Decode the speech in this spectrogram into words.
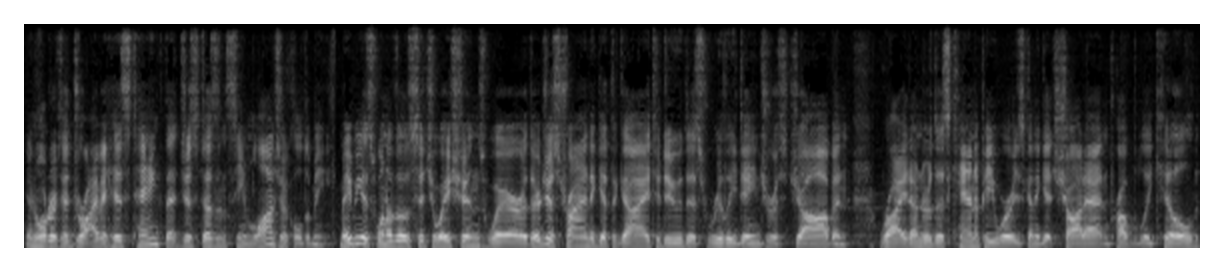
in order to drive a Hiss tank? That just doesn't seem logical to me. Maybe it's one of those situations where they're just trying to get the guy to do this really dangerous job and ride under this canopy where he's going to get shot at and probably killed.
